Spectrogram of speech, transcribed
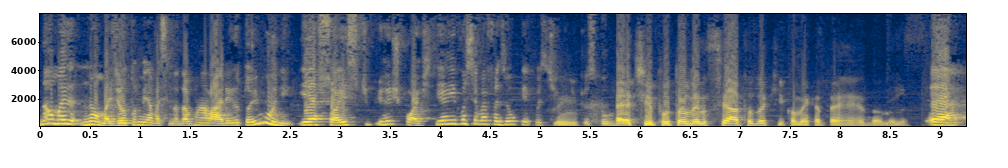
Não mas, não, mas eu tomei a vacina da malária e eu tô imune. E é só esse tipo de resposta. E aí você vai fazer o que com esse tipo Sim. de pessoa? É tipo, tô vendo Seattle daqui, como é que a Terra é redonda, né? É,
